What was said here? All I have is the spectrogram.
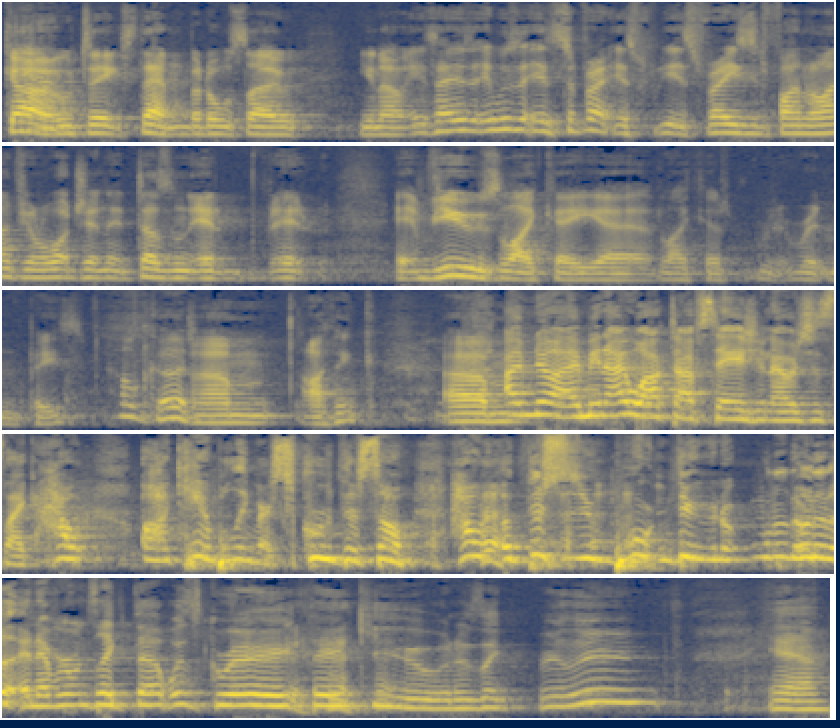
go Yeah. to the extent, but also you know it's it was it's a very it's, it's very easy to find a online if you want to watch it, and it doesn't it it, it views like a uh, like a written piece. Oh, good. Um, I think. Um, I know. I mean, I walked off stage and I was just like, "How? Oh, I can't believe I screwed this up. How? oh, this is an important thing." And everyone's like, "That was great, thank you." And I was like, "Really? Yeah,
